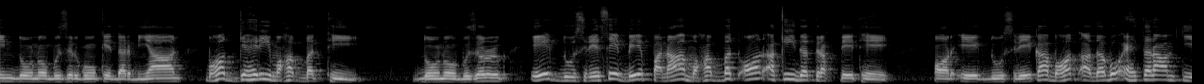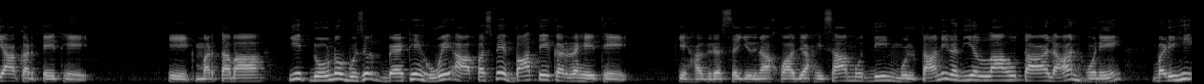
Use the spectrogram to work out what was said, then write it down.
इन दोनों बुज़ुर्गों के दरमियान बहुत गहरी मोहब्बत थी। दोनों बुज़ुर्ग एक दूसरे से बेपनाह मोहब्बत और अकीदत रखते थे और एक दूसरे का बहुत अदब व एहतराम किया करते थे। एक मर्तबा ये दोनों बुज़ुर्ग बैठे हुए आपस में बातें कर रहे थे कि हज़रत सैदना ख्वाजा हिसामुद्दीन मुल्तानी रदी अल्लाह तहों ने बड़ी ही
